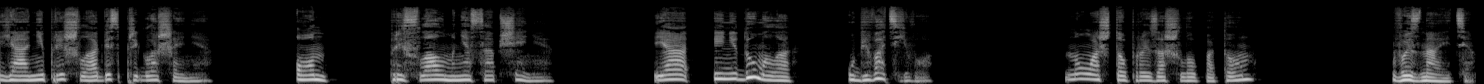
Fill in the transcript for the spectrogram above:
Я не пришла без приглашения. Он прислал мне сообщение. Я и не думала убивать его. Ну а что произошло потом, вы знаете.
